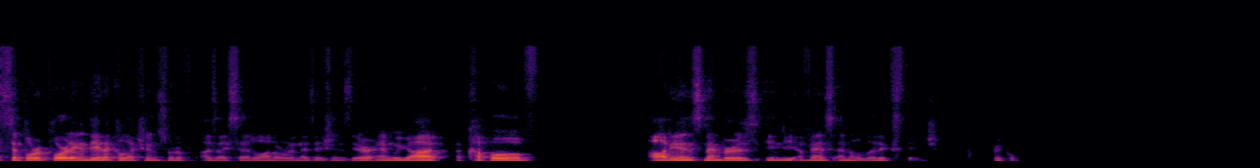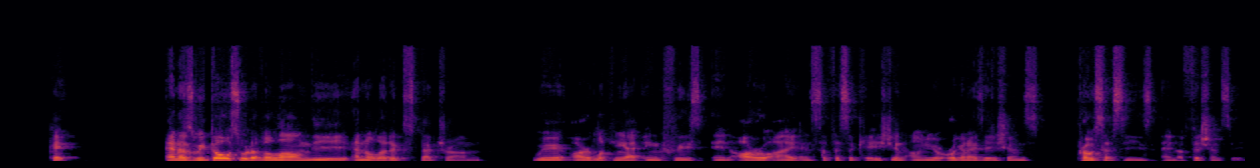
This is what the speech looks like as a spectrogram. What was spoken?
simple reporting and data collection, sort of, as I said, a lot of organizations there. And we got a couple of audience members in the advanced analytics stage. Very cool. Okay. And as we go sort of along the analytics spectrum, we are looking at increase in ROI and sophistication on your organization's processes and efficiency.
